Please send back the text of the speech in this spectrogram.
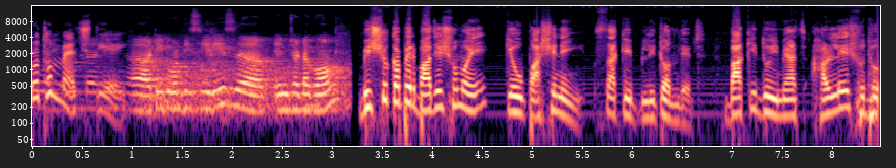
প্রথম ম্যাচ দিয়েই। T20 series in Chittagong. বিশ্বকাপের বাজে সময়ে কেউ পাশে নেই সাকিব লিটনদের। বাকি দুই ম্যাচ হারলে শুধু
